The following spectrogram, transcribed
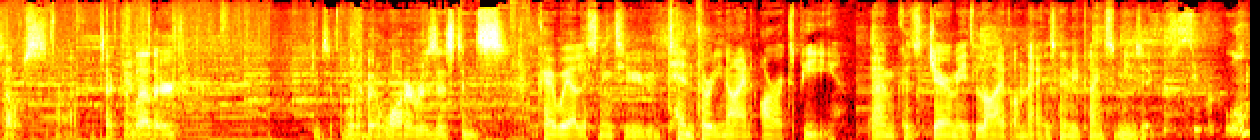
Just helps uh, protect the leather. Gives it a little bit of water resistance. Okay, we are listening to 1039 RXP because Jeremy's live on there. He's going to be playing some music. super cool.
